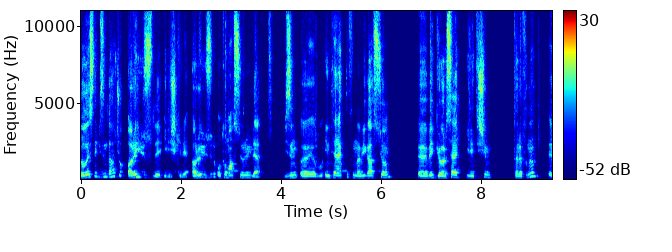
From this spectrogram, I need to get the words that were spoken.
Dolayısıyla bizim daha çok arayüzle ilişkili, arayüzün otomasyonuyla, bizim e, bu interaktif navigasyon e, ve görsel iletişim tarafının e,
